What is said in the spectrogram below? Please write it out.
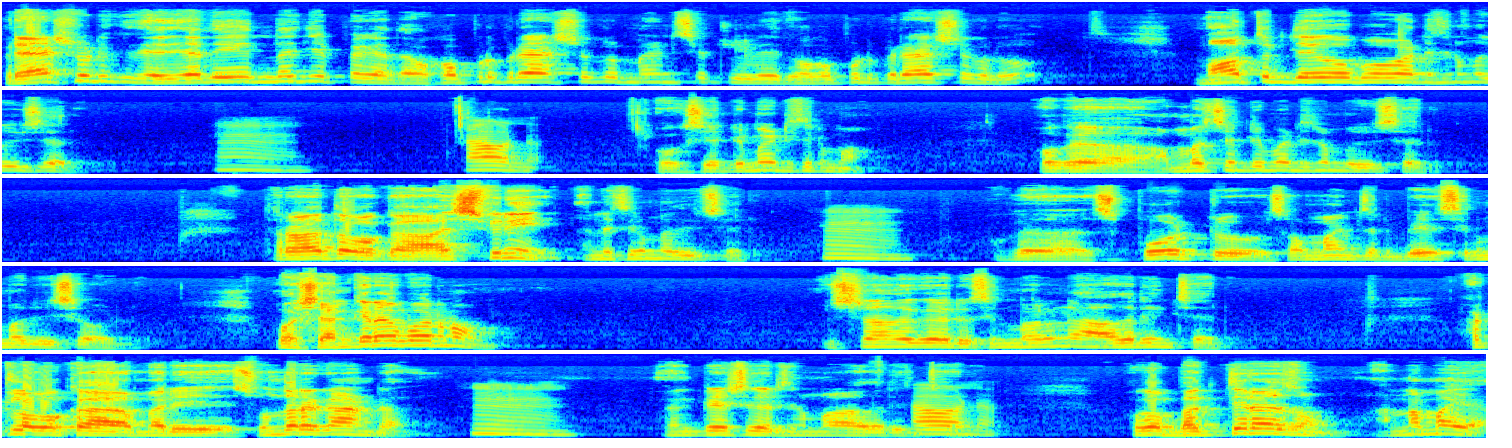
ప్రేక్షకుడికి అదే ఏందని చెప్పే కదా ఒకప్పుడు ప్రేక్షకుడు మైండ్ సెట్ లేదు. ఒకప్పుడు ప్రేక్షకులు మాతృదేవోభవ అనే సినిమా చూశారు. అవును. ఒక సెంటిమెంట్ సినిమా ఒక అమ్మ సెంటిమెంట్ సినిమా చూశారు. తర్వాత ఒక అశ్విని అనే సినిమా చూశారు. ఒక స్పోర్ట్ సంబంధించిన బేస్ సినిమా చూసేవాళ్ళు. ఒక శంకరాభరణం విశ్వనాథ్ గారి సినిమాలను ఆదరించారు. అట్లా ఒక మరి సుందరకాండ. వెంకటేష్ గారి సినిమాలు ఆదరించారు. ఒక భక్తిరాజం అన్నమయ్య.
